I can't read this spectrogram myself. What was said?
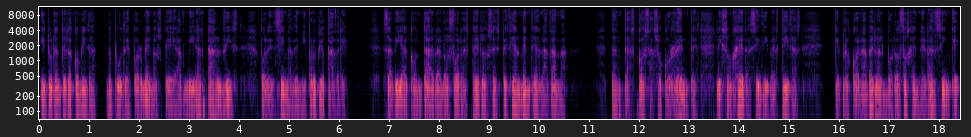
y durante la comida no pude por menos que admirar a Alvis por encima de mi propio padre. Sabía contar a los forasteros, especialmente a la dama, tantas cosas ocurrentes, lisonjeras y divertidas, que procuraba el alborozo general sin que,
